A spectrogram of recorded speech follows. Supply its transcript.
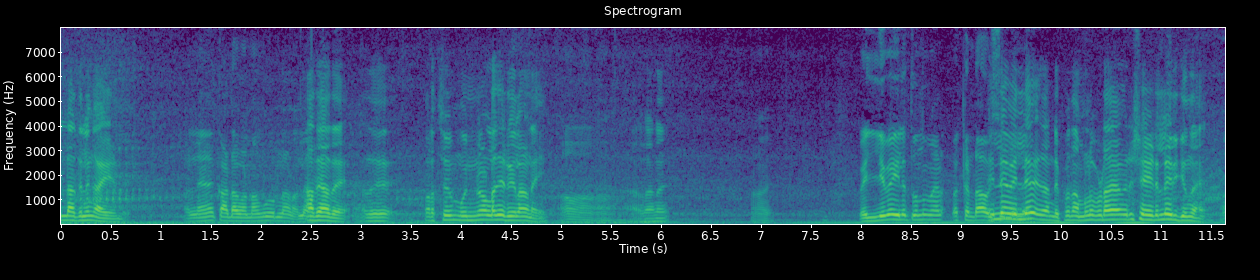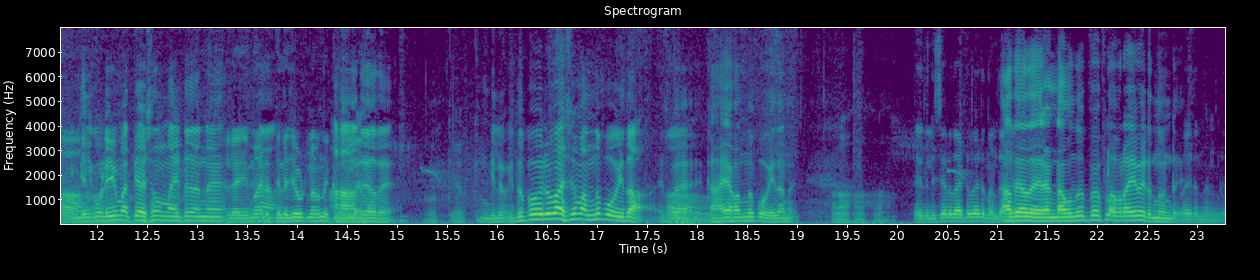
എല്ലാത്തിലും കായുണ്ട്. കടവണ്ണം കൂടുതലാണല്ലേ അതെ അതെ. അത് കുറച്ച് മുന്നുള്ള ചെടികളാണേ. അതാണ്. വലിയ വെയിലത്തൊന്നും വെക്കേണ്ട ഇല്ല ആവശ്യം വലിയ ഇതാണ് ഇപ്പൊ നമ്മളിവിടെ ഒരു ഷെയ്ഡിലിരിക്കുന്നത് എങ്കിൽ കൂടിയും അത്യാവശ്യം നന്നായിട്ട് തന്നെ ഈ മരത്തിന്റെ ചുവട്ടിലാണ് നിൽക്കുന്നത് അതെ അതെ. എങ്കിലും ഇതിപ്പോ ഒരു വശം വന്ന് പോയതാ. ഇപ്പൊ കായ വന്ന് പോയതാണ്. ഇതിൽ ചെറുതായിട്ട് വരുന്നുണ്ട് അതെ അതെ. രണ്ടാമത് ഇപ്പൊ ഫ്ലവറായി വരുന്നുണ്ട്. വരുന്നുണ്ട്.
